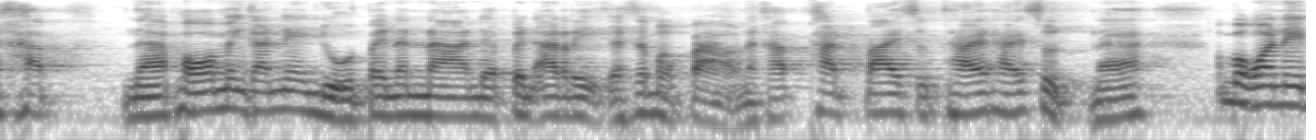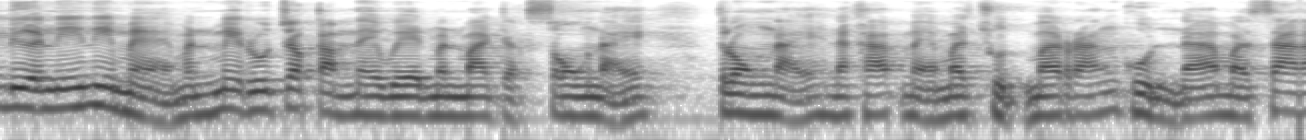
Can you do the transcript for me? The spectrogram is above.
นะครับนะเพราะว่าไม่งั้นเนี่ยอยู่ไปนานๆเนี่ยเป็นอริกันซะเปล่าๆนะครับถัดไปสุดท้ายท้ายสุดนะเขาบอกว่าในเดือนนี้นี่แหมมันไม่รู้เจ้ากรรมในเวรมันมาจากทรงไหนตรงไหนนะครับแหมมาฉุดมารั้งคุณนะมาสร้าง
